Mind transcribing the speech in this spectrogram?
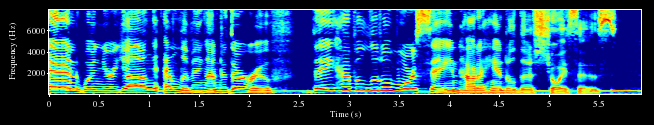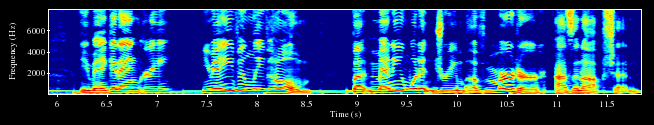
And when you're young and living under their roof, they have a little more say in how to handle those choices. You may get angry, you may even leave home, but many wouldn't dream of murder as an option.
